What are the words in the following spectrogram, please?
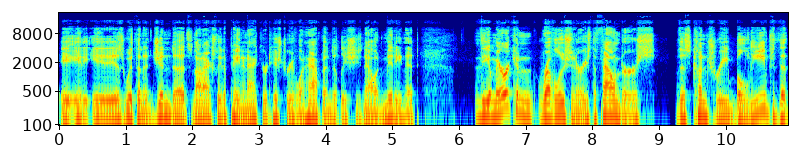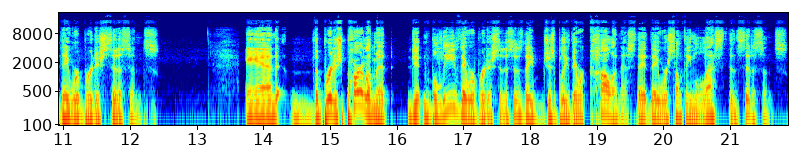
it, it is with an agenda. It's not actually to paint an accurate history of what happened. At least she's now admitting it. The American revolutionaries, the founders, this country believed that they were British citizens and the British Parliament didn't believe they were British citizens. They just believed they were colonists. They, they were something less than citizens.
